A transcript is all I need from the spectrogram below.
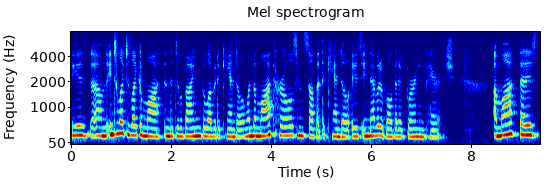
is um, the intellect is like a moth, and the divine beloved a candle. When the moth hurls himself at the candle, it is inevitable that it burn and perish. A moth that is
